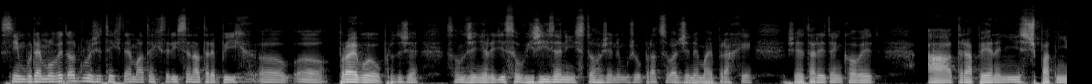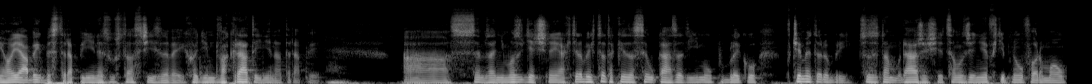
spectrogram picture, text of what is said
s ním bude mluvit o důležitých tématech, které se na terapích uh, uh, projevují, protože samozřejmě lidi jsou vyřízený z toho, že nemůžou pracovat, že nemají prachy, že je tady ten covid a terapie není nic špatného. Já bych bez terapii nezůstal střízlivý. Chodím dvakrát týdně na terapii a jsem za ní moc vděčný a chtěl bych to taky zase ukázat jímu publiku, v čem je to dobrý, co se tam dá řešit, samozřejmě vtipnou formou,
